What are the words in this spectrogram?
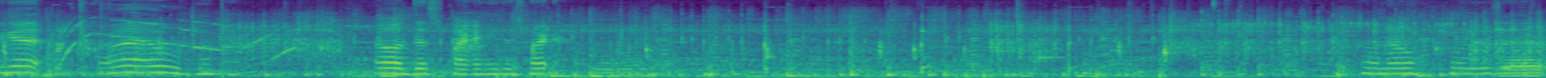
Forget. Oh, okay. Oh, this part. I hate this part. Oh no. What is it?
